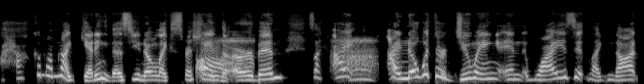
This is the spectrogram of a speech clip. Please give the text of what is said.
how come I'm not getting this? You know, like especially in the urban. It's like I I know what they're doing and why is it like not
